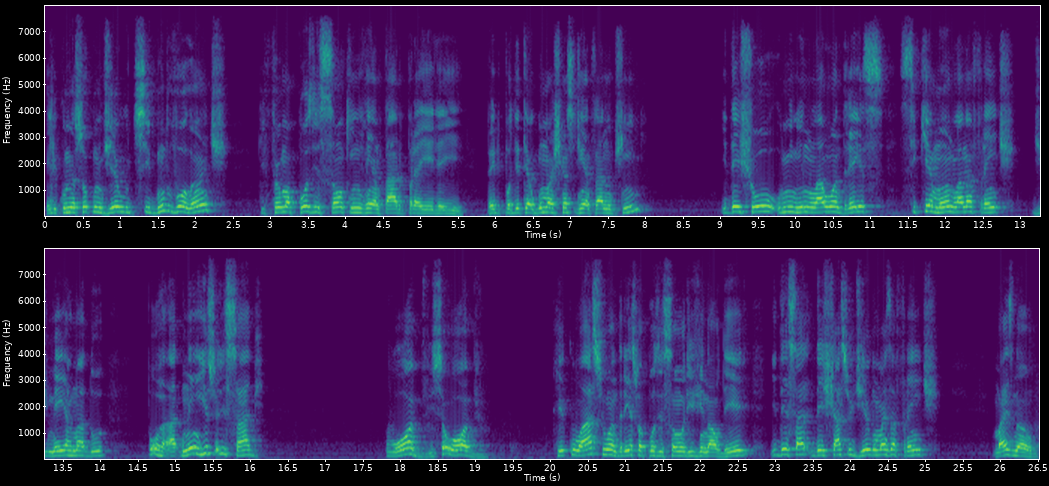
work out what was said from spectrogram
Ele começou com o Diego de segundo volante, que foi uma posição que inventaram para ele aí, para ele poder ter alguma chance de entrar no time, e deixou o menino lá, o Andreas, se queimando lá na frente, de meio armador. Porra, nem isso ele sabe. O óbvio, isso é o óbvio. Recuasse o André sua posição original dele e deixasse o Diego mais à frente. Mas não.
